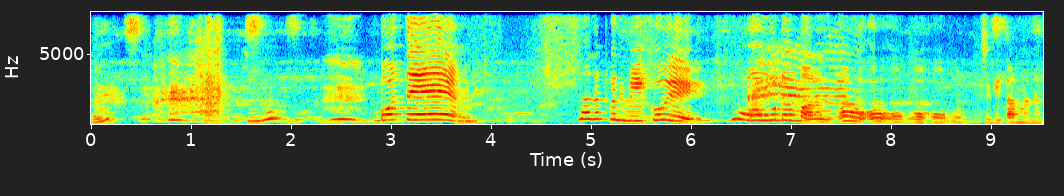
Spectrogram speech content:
Hmm? Hmm? Butim! Nanap ka ni Miko eh. Oo naman. Oo, oo, oo, oo. Sige, tama na.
